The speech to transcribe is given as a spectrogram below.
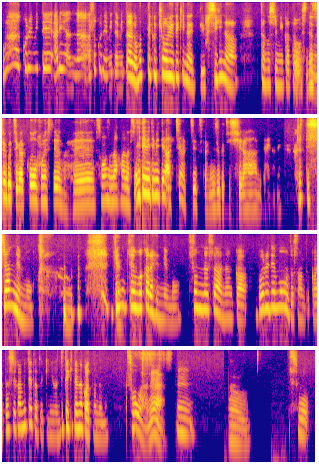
うわあこれ見てあれやんなあそこで見た見たが全く共有できないっていう不思議な楽しみ方をして水口が興奮してるのへえそんな話見て見て見てあっちあっちって言ったら水口知らんみたいなね。だって知らんねんもん。全然分からへんねんもん。そんなさ、なんか、ボルデモードさんとか私が見てた時には出てきてなかったんだもん。そうやね。うん。うん、そう。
